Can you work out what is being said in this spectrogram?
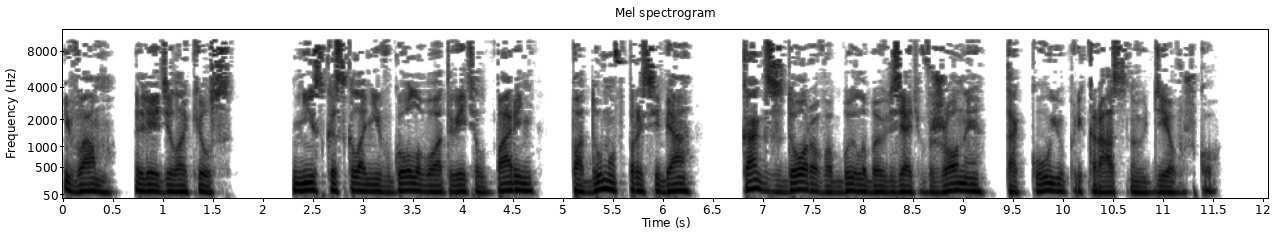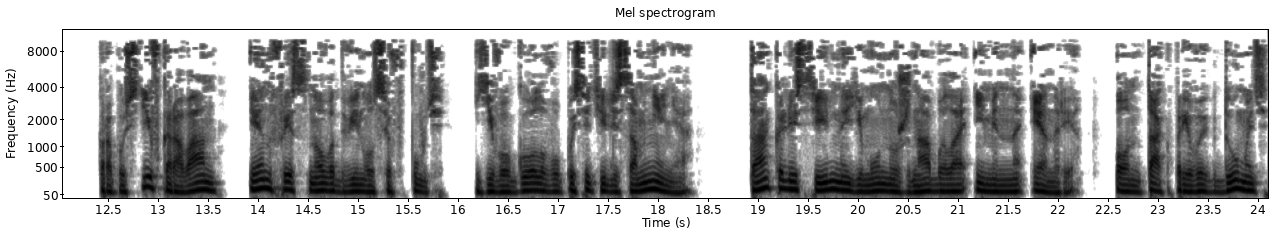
И вам, леди Лакюс. Низко склонив голову, ответил парень, подумав про себя, как здорово было бы взять в жены такую прекрасную девушку. Пропустив караван, Энфри снова двинулся в путь. Его голову посетили сомнения. Так ли сильно ему нужна была именно Энри? Он так привык думать,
